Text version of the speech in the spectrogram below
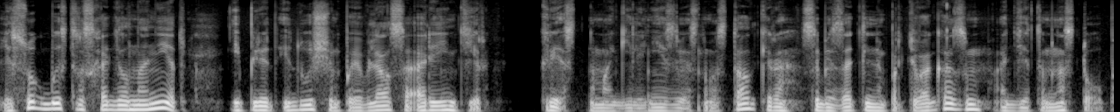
Лесок быстро сходил на нет, и перед идущим появлялся ориентир — крест на могиле неизвестного сталкера с обязательным противогазом, одетым на столб.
